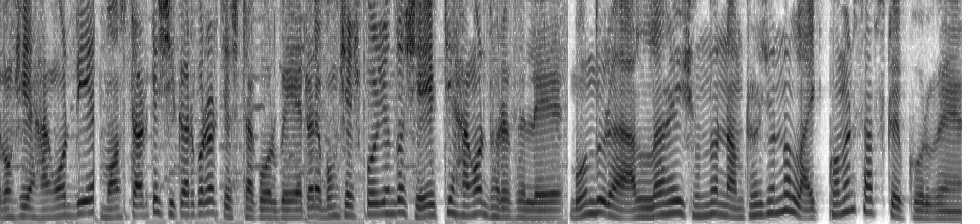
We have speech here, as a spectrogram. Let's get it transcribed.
এবং সেই হাঙর দিয়ে মনস্টারকে শিকার করার চেষ্টা করবে। এটা এবং শেষ পর্যন্ত সে একটি হাঙর ধরে ফেলে। বন্ধুরা, আল্লাহর এই সুন্দর নামটার জন্য লাইক কমেন্ট সাবস্ক্রাইব করবেন।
